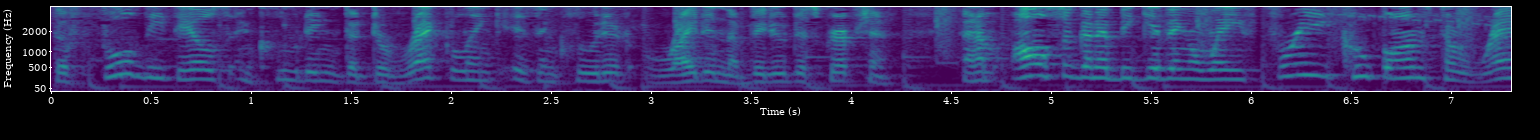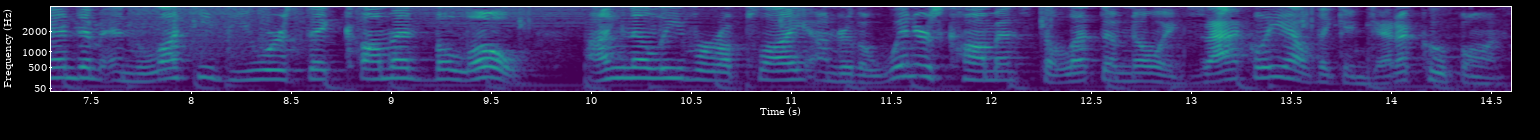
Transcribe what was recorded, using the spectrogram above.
The full details, including the direct link, is included right in the video description. And I'm also going to be giving away free coupons to random and lucky viewers that comment below. I'm going to leave a reply under the winner's comments to let them know exactly how they can get a coupon.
